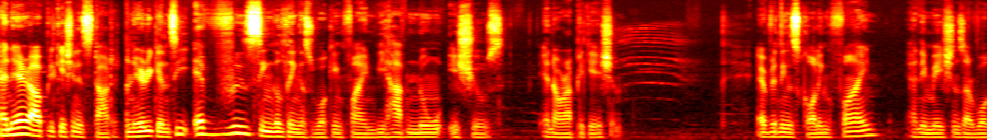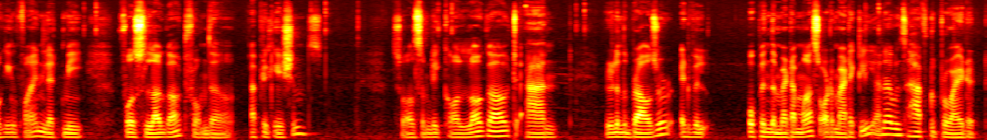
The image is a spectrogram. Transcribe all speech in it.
And here our application is started. And here you can see every single thing is working fine. We have no issues in our application everything is calling fine. Animations are working fine. Let me first log out from the applications. So I'll simply call logout and reload the browser. It will open the metamask automatically and I will have to provide it.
